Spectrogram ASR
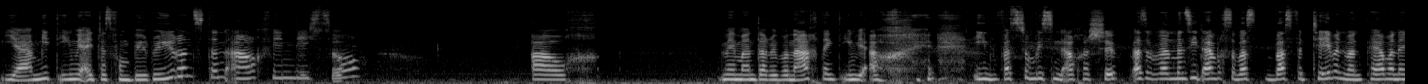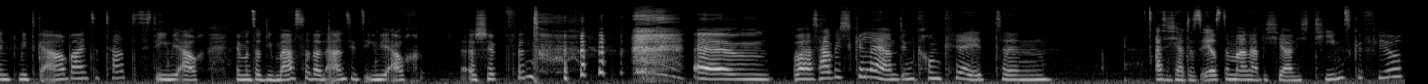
ja, mit irgendwie etwas vom Berührendsten auch, finde ich so. Auch wenn man darüber nachdenkt, irgendwie auch irgendwie fast schon ein bisschen auch erschöpft. Also man, man sieht einfach so, was, was für Themen man permanent mitgearbeitet hat. Das ist irgendwie auch, wenn man so die Masse dann ansieht, irgendwie auch erschöpfend. ähm, was habe ich gelernt im Konkreten? Also ich hatte das erste Mal, habe ich ja nicht Teams geführt.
